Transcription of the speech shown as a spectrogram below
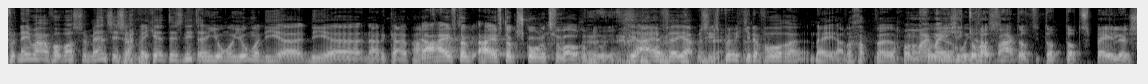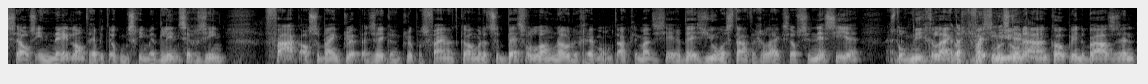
nee, maar een volwassen mens is het, weet je. Het is niet een jonge jongen die, eh, die eh, naar de Kuip haalt. Ja, hij heeft ook, hij heeft ook scorend vermogen, bedoel je? Ja, hij heeft, ja, precies. Puntje naar voren. Nee, ja, dat gaat gewoon een Maar, goede, maar je ziet toch wel vaak dat, dat, dat spelers, zelfs in Nederland, heb je het ook misschien met Linse gezien, vaak als ze bij een club, en zeker een club als Feyenoord komen, dat ze best wel lang nodig hebben om te acclimatiseren. Deze jongen staat er gelijk. Zelfs Senesi hè, stond niet gelijk als je miljoenen aankoop in de basis. En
